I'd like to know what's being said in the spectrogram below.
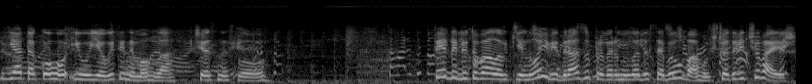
Я такого і уявити не могла, чесне слово. Ти дебютувала в кіно і відразу привернула до себе увагу. Що ти відчуваєш?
